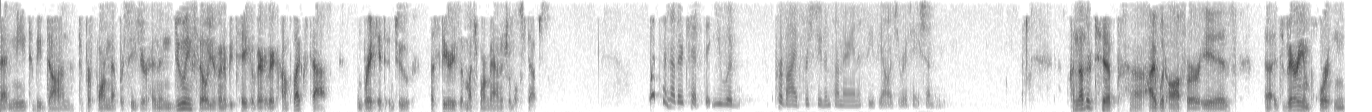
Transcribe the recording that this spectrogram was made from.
that need to be done to perform that procedure. And in doing so, you're going to be take a very, very complex task and break it into a series of much more manageable steps. What's another tip that you would provide for students on their anesthesiology rotation? Another tip uh, I would offer is uh, it's very important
